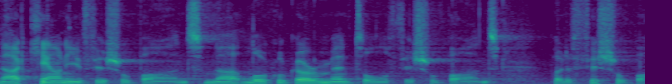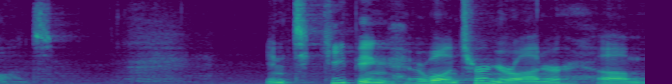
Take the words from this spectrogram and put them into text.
not county official bonds, not local governmental official bonds, but official bonds. In keeping, well, in turn, Your Honor, um,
